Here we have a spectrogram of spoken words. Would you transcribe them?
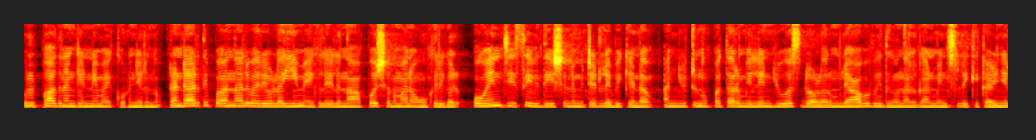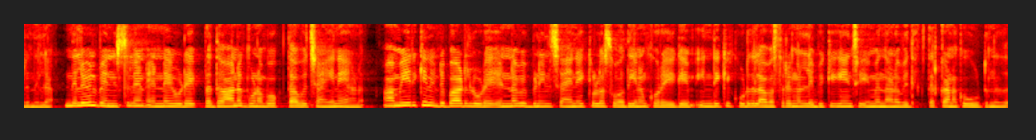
ഉൽപാദനം ഗണ്യമായി കുറഞ്ഞിരുന്നു. രണ്ടായിരത്തി പതിനാല് വരെയുള്ള ഈ മേഖലയിലെ നാൽപ്പത് ശതമാനം ഓഹരികൾ O N G C Videsh limited ലഭിക്കേണ്ട അഞ്ഞൂറ്റി മുപ്പത്തി ആറ് മില്യൺ യു എസ് ഡോളറും ലാഭവിഹിതവും നൽകാൻ വെനിസുലയ്ക്ക് കഴിഞ്ഞിരുന്നില്ല. നിലവിൽ വെനിസുലൻ എണ്ണയുടെ പ്രധാന ഗുണഭോക്താവ് ചൈനയാണ്. അമേരിക്കൻ ഇടപാടിലൂടെ എണ്ണ വിപണിയിൽ ചൈനയ്ക്കുള്ള സ്വാധീനം കുറയുകയും ഇന്ത്യയ്ക്ക് കൂടുതൽ അവസരങ്ങൾ ലഭിക്കുകയും ചെയ്യുമെന്നാണ് വിദഗ്ധർ കണക്കുകൂട്ടുന്നത്.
